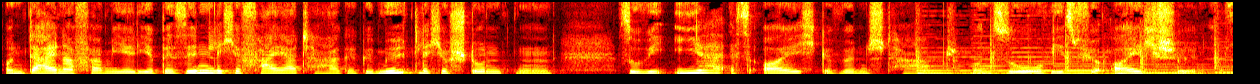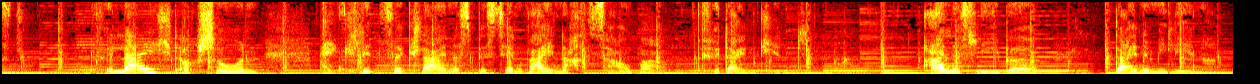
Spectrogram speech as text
und deiner Familie besinnliche Feiertage, gemütliche Stunden, so wie ihr es euch gewünscht habt und so wie es für euch schön ist. Und vielleicht auch schon ein klitzekleines bisschen Weihnachtszauber für dein Kind. Alles Liebe, deine Milena.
